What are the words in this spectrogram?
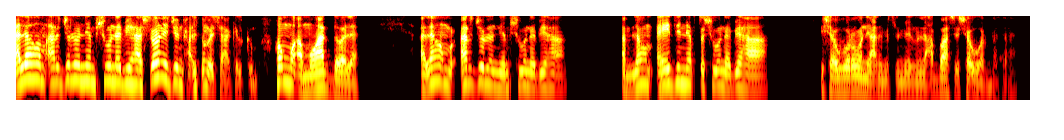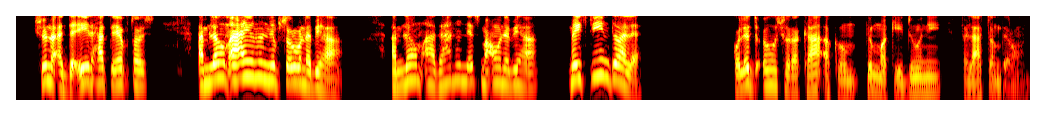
ألهم أرجل يمشون بها؟ شلون يجون يحلوا مشاكلكم؟ هم أموات دولة. ألهم أرجل يمشون بها؟ أم لهم أيد يبطشون بها؟ يشورون يعني مثل ما يقولون العباس يشور مثلا. شنو ايد حتى يبطش أم لهم أعين يبصرون بها؟ أم لهم آذان يسمعون بها؟ ميتين دولة. قل ادعوا شركاءكم ثم كيدوني فلا تنظرون.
